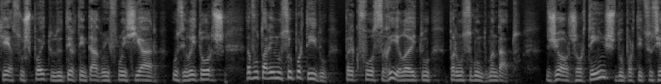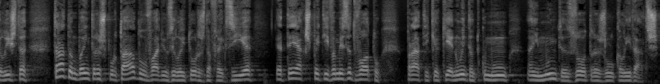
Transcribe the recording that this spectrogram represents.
que é suspeito de ter tentado influenciar os eleitores a votarem no seu partido para que fosse reeleito para um segundo mandato. Jorge Ortins, do Partido Socialista, terá também transportado vários eleitores da freguesia até à respectiva mesa de voto, prática que é, no entanto, comum em muitas outras localidades.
